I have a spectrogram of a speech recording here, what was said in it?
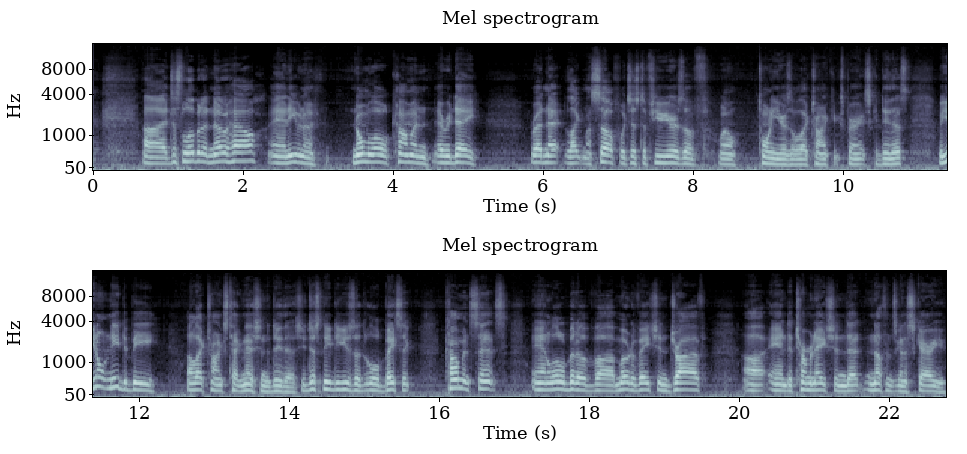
uh, just a little bit of know-how and even a normal old common everyday redneck like myself with just a few years of, well, 20 years of electronic experience could do this. But you don't need to be an electronics technician to do this. You just need to use a little basic common sense and a little bit of uh, motivation, drive, uh, and determination that nothing's going to scare you.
